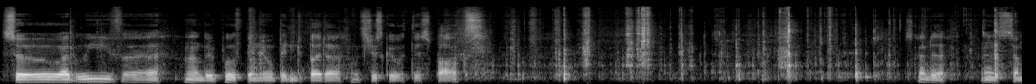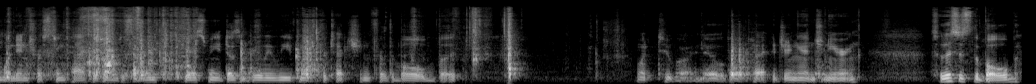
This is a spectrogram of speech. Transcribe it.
So I believe uh, well, they've both been opened, but uh, let's just go with this box. Got a, a, somewhat interesting packaging design. Ask me, it doesn't really leave much protection for the bulb, but what do I know about packaging engineering? So this is the bulb.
